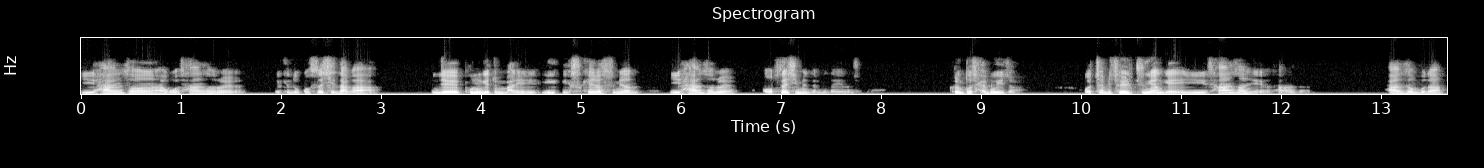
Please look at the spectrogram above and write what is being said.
이 하한선하고 상한선을 이렇게 놓고 쓰시다가 이제 보는 게 좀 많이 이- 익숙해졌으면 이 하한선을 없애시면 됩니다. 이런 식으로. 그럼 더 잘 보이죠. 어차피 제일 중요한 게 이 상한선이에요. 상한선. 하한선보다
